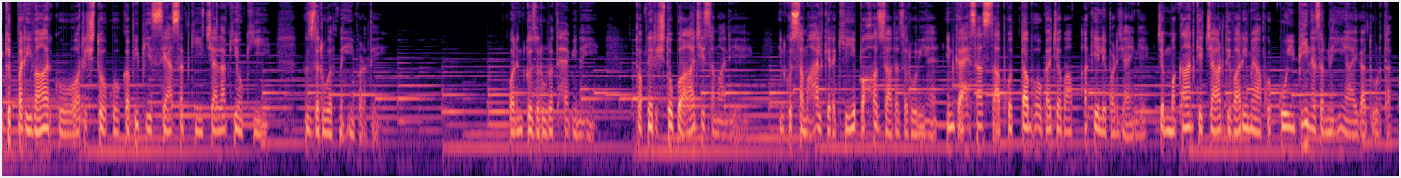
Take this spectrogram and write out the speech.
क्योंकि परिवार को और रिश्तों को कभी भी सियासत की, चालाकियों की ज़रूरत नहीं पड़ती। और इनको ज़रूरत है भी नहीं तो अपने रिश्तों को आज ही संभालिए। इनको संभाल के रखिए, ये बहुत ज़्यादा ज़रूरी है। इनका एहसास आपको तब होगा जब आप अकेले पड़ जाएँगे, जब मकान के चार दीवारी में आपको कोई भी नज़र नहीं आएगा दूर तक।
